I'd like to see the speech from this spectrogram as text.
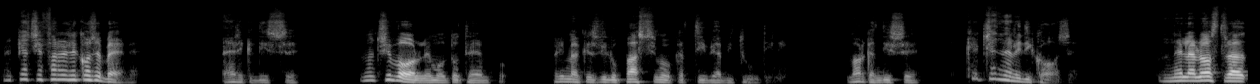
Le piace fare le cose bene. Eric disse: Non ci volle molto tempo prima che sviluppassimo cattive abitudini. Morgan disse: Che genere di cose? Nella nostra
